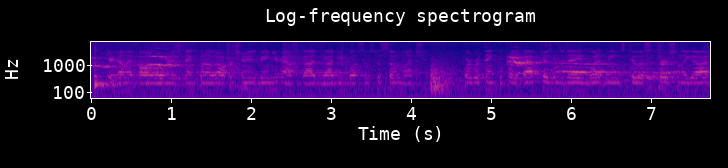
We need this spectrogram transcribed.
Dear Heavenly Father, Lord, we're just thankful for another opportunity to be in your house, God. God, you bless us with so much. Lord, we're thankful for the baptism today and what it means to us personally, God.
